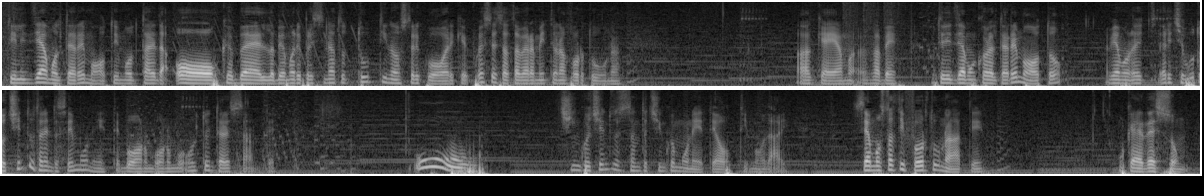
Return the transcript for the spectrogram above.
Utilizziamo il terremoto in modo tale da... Oh, che bello, abbiamo ripristinato tutti i nostri cuori, che questa è stata veramente una fortuna. Ok, vabbè, utilizziamo ancora il terremoto. Abbiamo ricevuto 136 monete. Buono, buono, molto interessante. Uh! 565 monete, ottimo, dai. Siamo stati fortunati. Ok, adesso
